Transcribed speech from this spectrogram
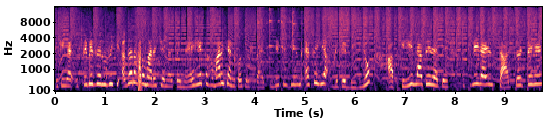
लेकिन यार, उससे भी ज़रूरी कि अगर आप हमारे चैनल पर नए हैं तो हमारे चैनल को सब्सक्राइब कीजिए, क्योंकि हम ऐसे ही अपडेटेड वीडियो आपके लिए लाते रहते हैं। इसलिए गाइज़ स्टार्ट करते हैं।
